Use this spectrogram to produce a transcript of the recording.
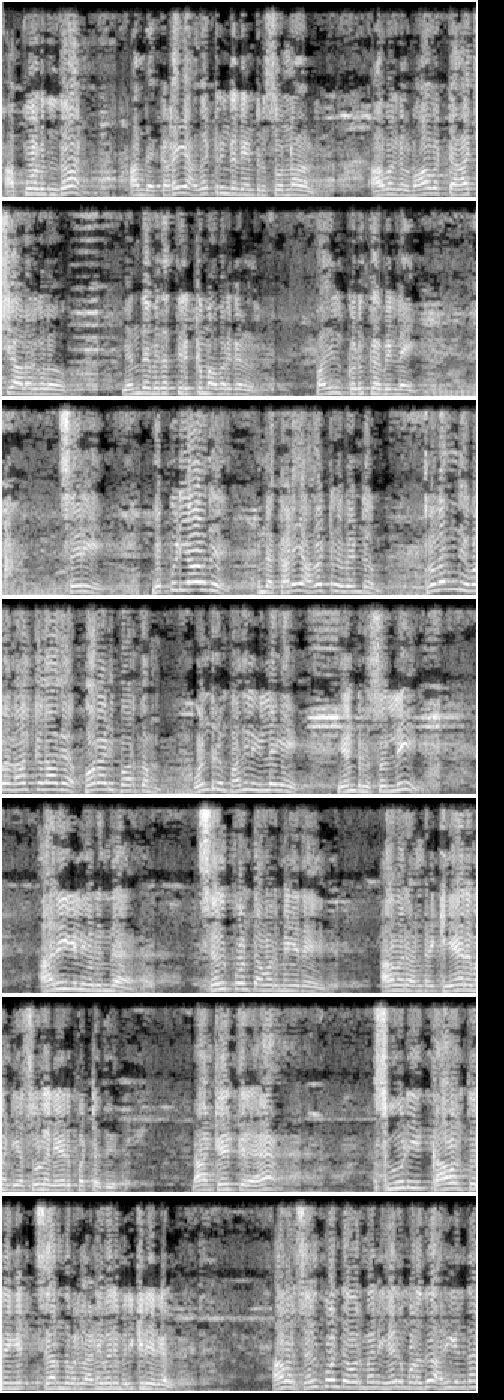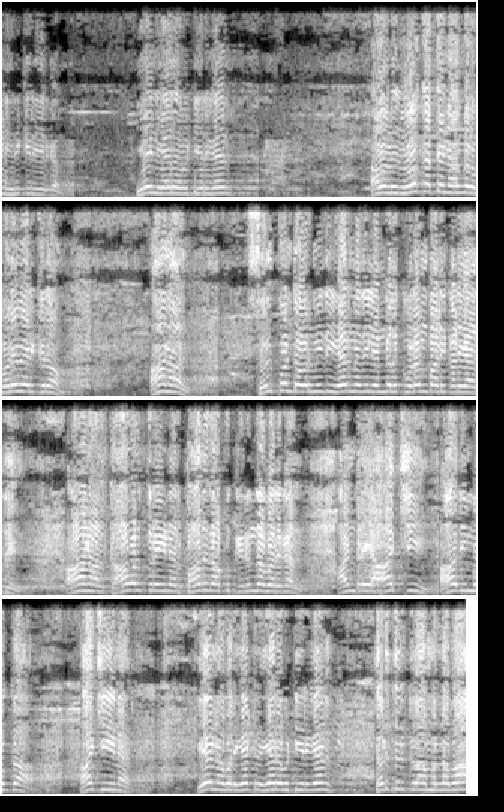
அப்பொழுதுதான் அந்த கடையை அகற்றுங்கள் என்று சொன்னால் அவர்கள் மாவட்ட ஆட்சியாளர்களோ எந்த விதத்திற்கும் அவர்கள் பதில் கொடுக்கவில்லை. சரி எப்படியாவது இந்த கடையை அகற்ற வேண்டும். தொடர்ந்து இவ்வளவு நாட்களாக போராடி பார்த்தோம். ஒன்றும் பதில் இல்லையே என்று சொல்லி அருகில் இருந்த செல்போன் டவர் மீது அவர் அன்றைக்கு ஏற வேண்டிய சூழல் ஏற்பட்டது. நான் கேட்கிறேன் சூடி காவல்துறையில் சேர்ந்தவர்கள் அனைவரும் இருக்கிறீர்கள். அவர் செல்போன் டவர் மேல் ஏறும் பொழுது அருகில் தான் இருக்கிறீர்கள். ஏன் ஏற விட்டீர்கள்? அவருடைய நோக்கத்தை நாங்கள் வரவேற்கிறோம். ஆனால் செல்போன் டவர் மீது ஏறினதில் எங்களுக்கு உடன்பாடு கிடையாது. ஆனால் காவல்துறையினர் பாதுகாப்புக்கு இருந்தவர்கள் அன்றைய ஆட்சி அதிமுக ஆட்சியினர். ஏன் அவர் ஏற்ற ஏற விட்டீர்கள்? தடுத்திருக்கலாம் அல்லவா?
